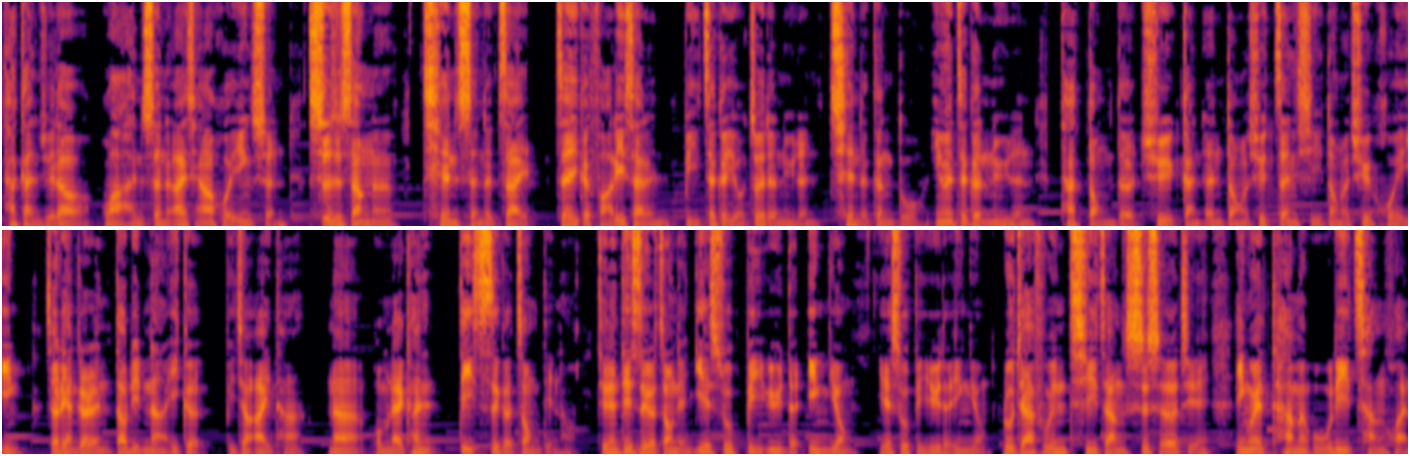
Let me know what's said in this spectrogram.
她感觉到哇很深的爱，想要回应神。事实上呢，欠神的债，这一个法利赛人比这个有罪的女人欠的更多，因为这个女人她懂得去感恩，懂得去珍惜，懂得去回应。这两个人到底哪一个比较爱她？那我们来看。第四个重点哈，今天第四个重点，耶稣比喻的应用。耶稣比喻的应用，路加福音七章四十二节，因为他们无力偿还，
